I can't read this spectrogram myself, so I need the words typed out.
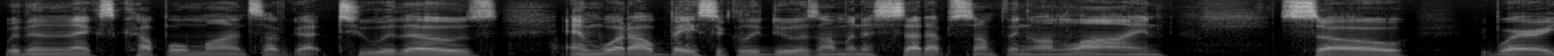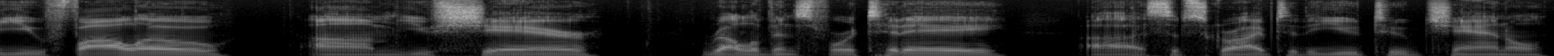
within the next couple months. I've got two of those. And what I'll basically do is I'm going to set up something online. So where you follow, um, you share relevance for today, uh, subscribe to the YouTube channel.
